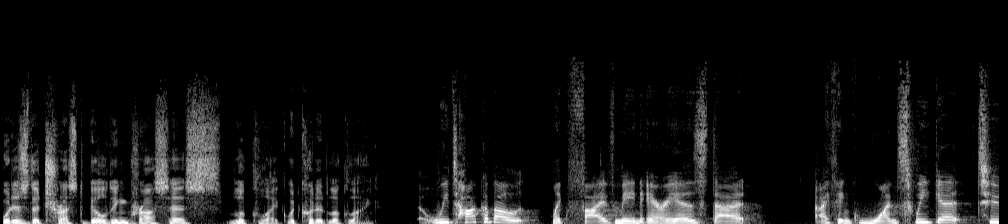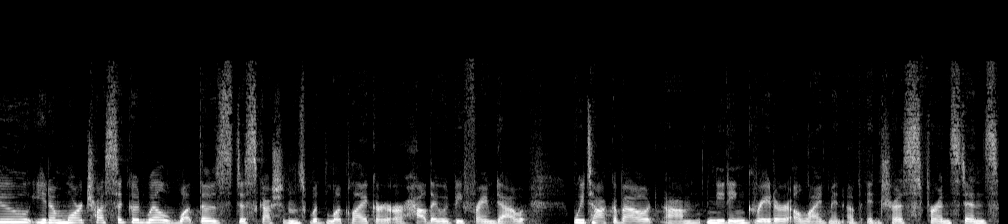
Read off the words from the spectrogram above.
what does the trust building process look like? What could it look like? We talk about like five main areas that I think once we get to, you know, more trust and goodwill, what those discussions would look like or, or how they would be framed out. We talk about um, needing greater alignment of interests. For instance,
